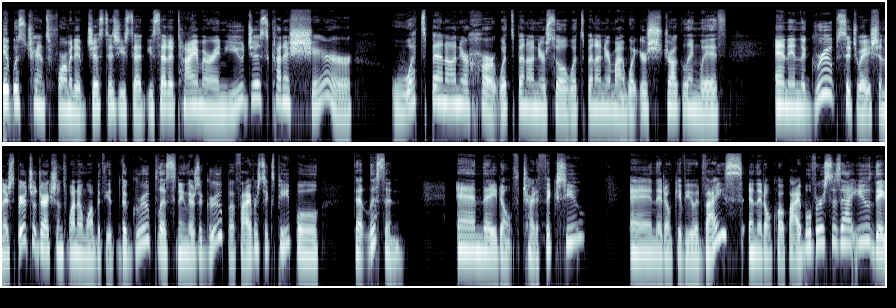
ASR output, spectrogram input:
it was transformative. Just as you said, you set a timer and you just kind of share what's been on your heart, what's been on your soul, what's been on your mind, what you're struggling with. And in the group situation, there's spiritual directions one on one, but the, the group listening, there's a group of five or six people that listen and they don't try to fix you and they don't give you advice and they don't quote Bible verses at you. They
